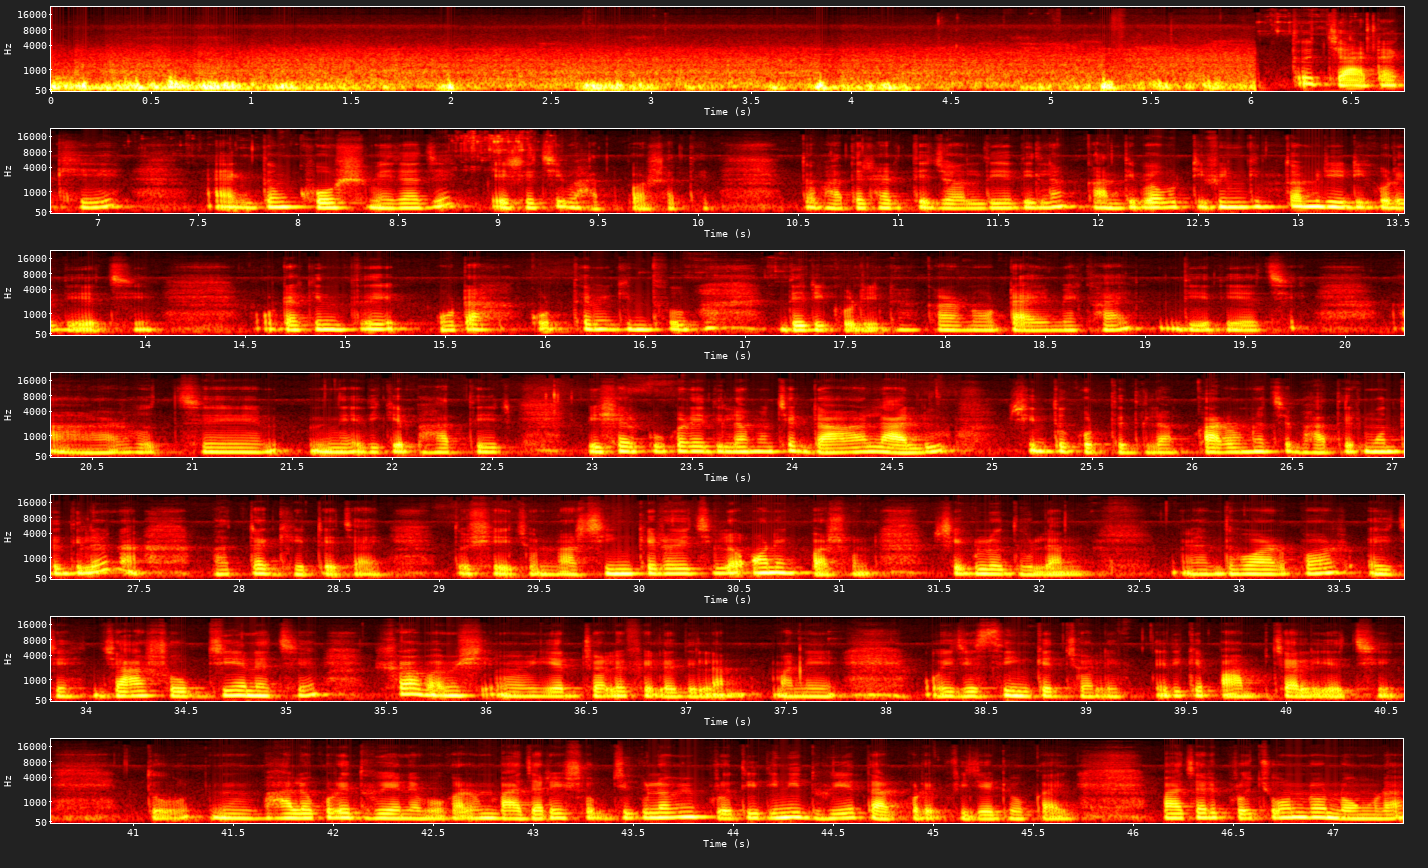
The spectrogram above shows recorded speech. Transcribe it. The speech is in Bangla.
তো চাটা খেয়ে একদম খোশ মেজাজে এসেছি ভাত বসাতে। তো ভাতের হাড়িতে জল দিয়ে দিলাম। কান্তিবাবুর টিফিন কিন্তু আমি রেডি করে দিয়েছি। ওটা কিন্তু, ওটা করতে আমি কিন্তু দেরি করি না, কারণ ও টাইমে খায়, দিয়ে দিয়েছি। আর হচ্ছে এদিকে ভাতের প্রেশার কুকারে দিলাম হচ্ছে ডাল, আলু সিদ্ধ করতে দিলাম। কারণ হচ্ছে ভাতের মধ্যে দিলে না ভাতটা ঘেটে যায়। তো সেই জন্য আর সিঙ্কে রয়েছিল অনেক বাসন, সেগুলো ধুলাম। ধোয়ার পর এই যে যা সবজি এনেছে, সব আমি ইয়ের জলে ফেলে দিলাম। মানে ওই যে সিঙ্কের জলে। এদিকে পাম্প চালিয়েছি। তো ভালো করে ধুয়ে নেব। কারণ বাজারের সবজিগুলো আমি প্রতিদিনই ধুয়ে তারপরে ফ্রিজে ঢোকাই। বাজারে প্রচণ্ড নোংরা।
